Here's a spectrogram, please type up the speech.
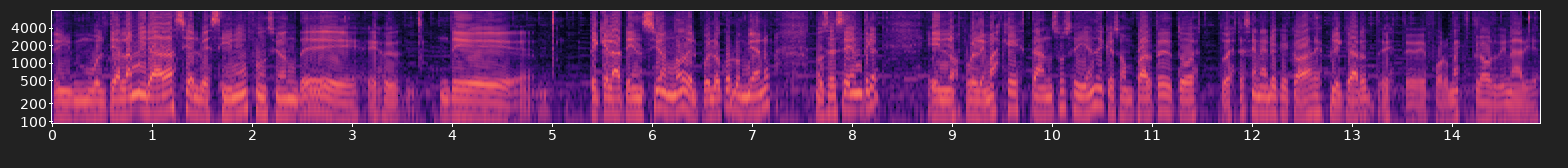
y, voltear la mirada hacia el vecino en función de. de de que la atención ¿no? del pueblo colombiano no se centre en los problemas que están sucediendo y que son parte de todo, todo este escenario que acabas de explicar este, de forma extraordinaria.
